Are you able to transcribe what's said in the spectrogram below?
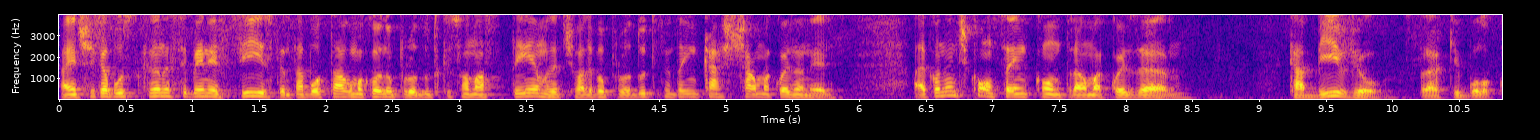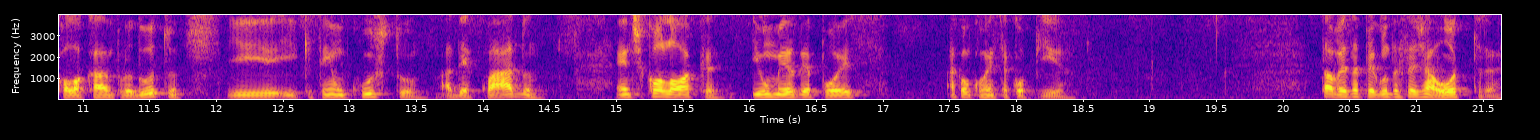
A gente fica buscando esse benefício, tentar botar alguma coisa no produto que só nós temos, a gente olha para o produto e tenta encaixar uma coisa nele. Aí quando a gente consegue encontrar uma coisa cabível, para que colocar no produto e, e, que tenha um custo adequado, a gente coloca e um mês depois a concorrência copia. Talvez a pergunta seja outra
